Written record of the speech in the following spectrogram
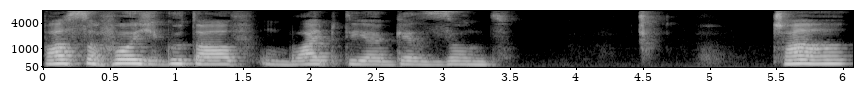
passt auf euch gut auf und bleibt ihr gesund. Ciao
